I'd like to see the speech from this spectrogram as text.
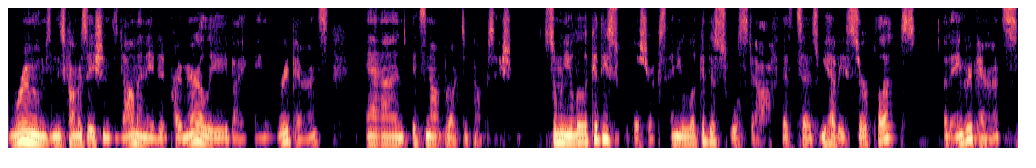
rooms and these conversations dominated primarily by angry parents, and it's not productive conversation. So, when you look at these school districts and you look at the school staff that says we have a surplus of angry parents,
